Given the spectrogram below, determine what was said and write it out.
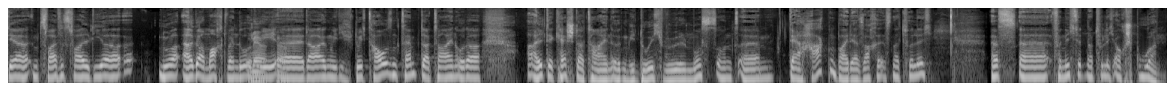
der im Zweifelsfall dir äh, nur Ärger macht, wenn du Ja, irgendwie klar. äh, da irgendwie dich durch tausend Temp-Dateien oder alte Cache-Dateien irgendwie durchwühlen musst. Und ähm, der Haken bei der Sache ist natürlich, es äh, vernichtet natürlich auch Spuren.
